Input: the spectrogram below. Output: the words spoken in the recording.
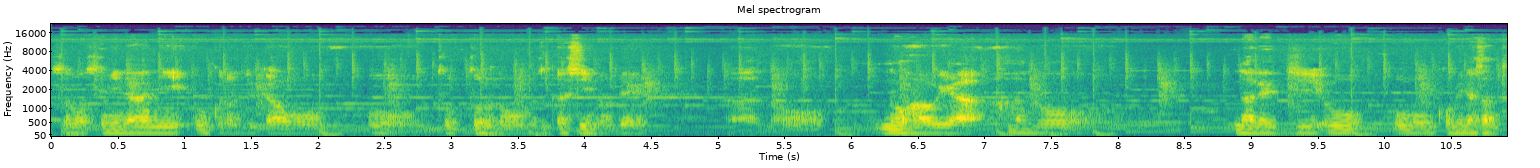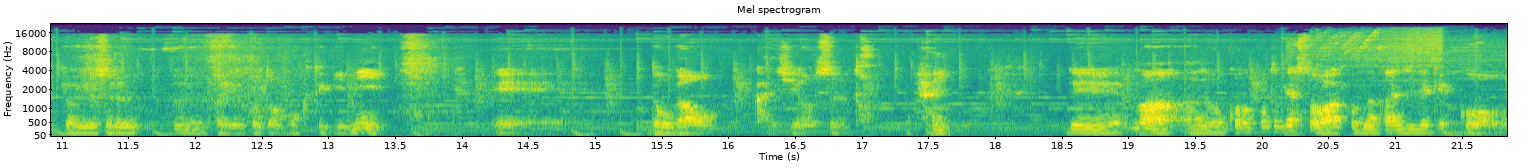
そのセミナーに多くの時間を取るのも難しいのであのノウハウやあのナレッジをこう皆さんと共有するということを目的に、えー、動画を開始をすると。はい、でまああのこのポッドキャストはこんな感じで結構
